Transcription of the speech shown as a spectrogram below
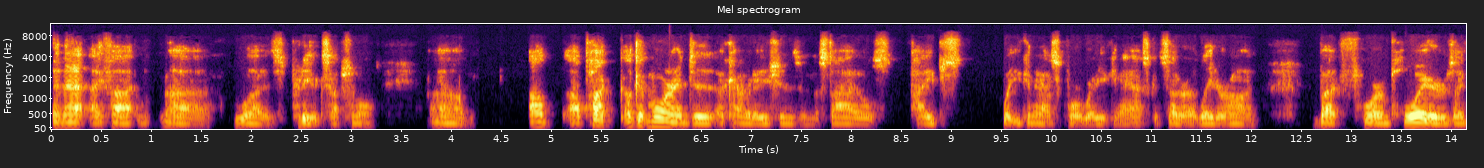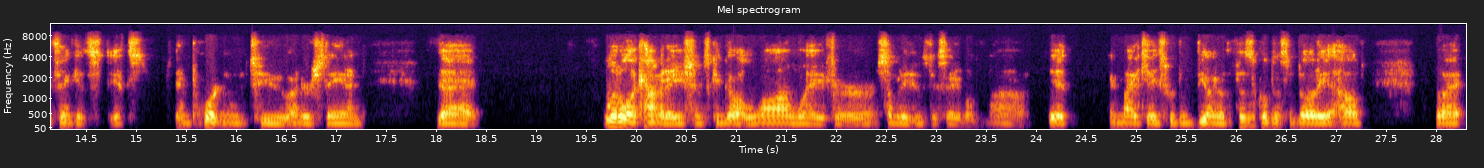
and that I thought uh, was pretty exceptional. Um, I'll I'll talk I'll get more into accommodations and the styles, types, what you can ask for, where you can ask, etc. later on. But for employers, I think it's it's important to understand that little accommodations can go a long way for somebody who's disabled. Uh, it, in my case, with dealing with a physical disability, it helped, but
